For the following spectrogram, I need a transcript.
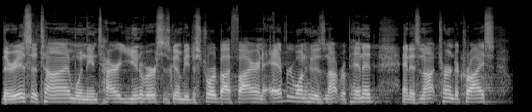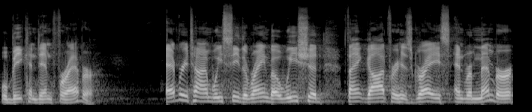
There is a time when the entire universe is going to be destroyed by fire, and everyone who has not repented and has not turned to Christ will be condemned forever. Every time we see the rainbow, we should thank God for His grace and remember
